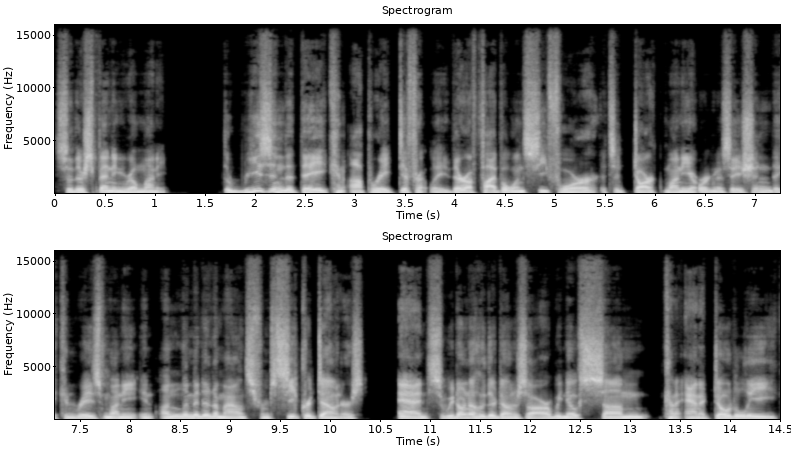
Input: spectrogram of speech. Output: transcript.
So they're spending real money. The reason that they can operate differently, they're a 501c4. It's a dark money organization. They can raise money in unlimited amounts from secret donors. And so we don't know who their donors are. We know some kind of anecdotally,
